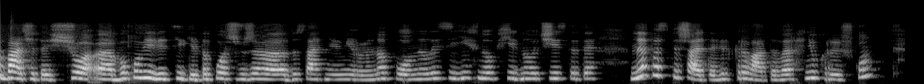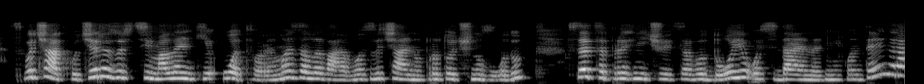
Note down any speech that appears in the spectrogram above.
ви бачите, що е, бокові відсіки також вже достатньою мірою наповнилися, їх необхідно очистити, не поспішайте відкривати верхню кришку. Спочатку через ось ці маленькі отвори ми заливаємо звичайну проточну воду. Все це пригнічується водою, осідає на дні контейнера,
